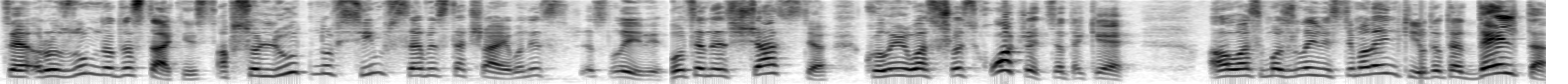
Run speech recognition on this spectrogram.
Це розумна достатність. Абсолютно всім все вистачає. Вони щасливі. Бо це не щастя, коли у вас щось хочеться таке, а у вас можливості маленькі, от ця дельта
